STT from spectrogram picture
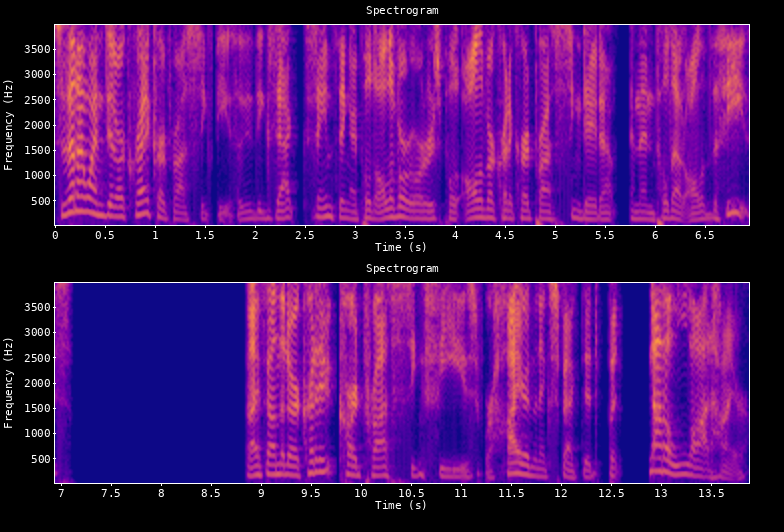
So then I went and did our credit card processing fees. I did the exact same thing. I pulled all of our orders, pulled all of our credit card processing data, and then pulled out all of the fees. And I found that our credit card processing fees were higher than expected, but not a lot higher,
